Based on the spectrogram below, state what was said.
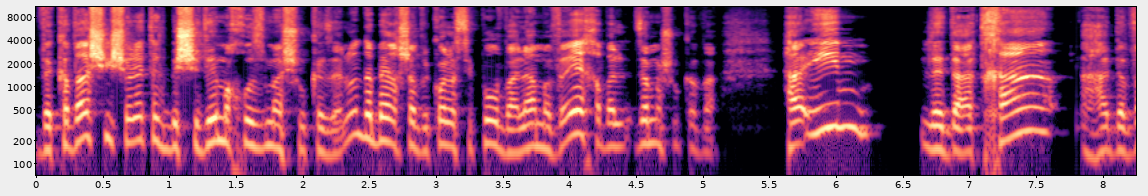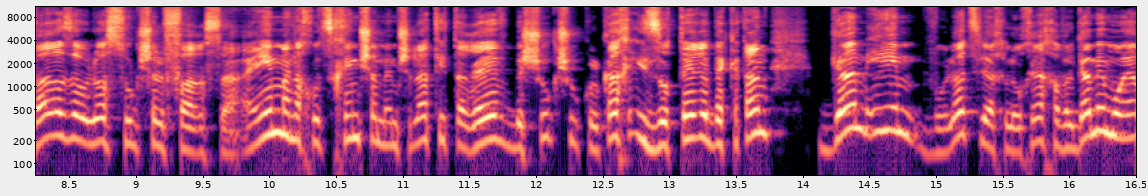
וקבע שהיא שולטת ב-70% מהשוק הזה. לא נדבר עכשיו על כל הסיפור והלמה ואיך אבל זה מה שהוא קבע. האם לדעתך הדבר הזה הוא לא סוג של פארסה, האם אנחנו צריכים שהממשלה תתערב בשוק שהוא כל כך איזוטרי וקטן, גם אם, והוא לא הצליח להוכיח, אבל גם אם הוא היה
